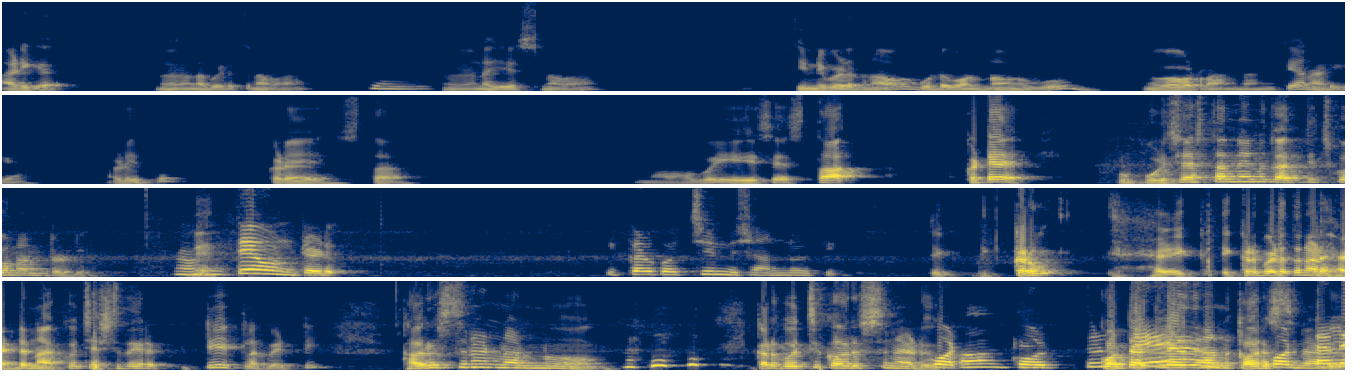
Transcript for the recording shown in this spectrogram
అడిగా నువ్వేమైనా పెడుతున్నావా? నువ్వేమైనా చేస్తున్నావా? తిండి పెడుతున్నావా? గుడ్డ కొంటున్నావు నువ్వు? నువ్వెవడు రావడానికి అని అడిగా. అడిగితే ఇక్కడే వేస్తా. మా బాబాయ్ వేసేస్తా. ఒకటే ఇప్పుడు పొడిచేస్తాను నేను కత్తించుకొని అంటాడు. అంతే ఉంటాడు. ఇక్కడికి వచ్చిండు షన్నుకి. ఇక్- ఇక్కడ ఇక్- ఇక్కడ పెడుతున్నాడు హెడ్ నాకు చెస్ట్ దగ్గర పెట్టి ఇట్లా పెట్టి కరుస్తున్నాడు నన్ను. ఇక్కడికి వచ్చి కరుస్తున్నాడు కొట్టట్లేదు నన్ను కరుస్తున్నాడు.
